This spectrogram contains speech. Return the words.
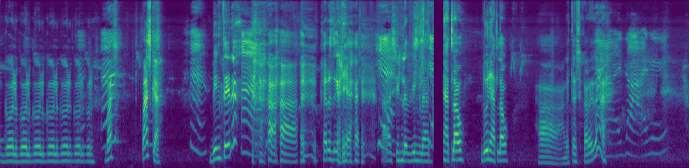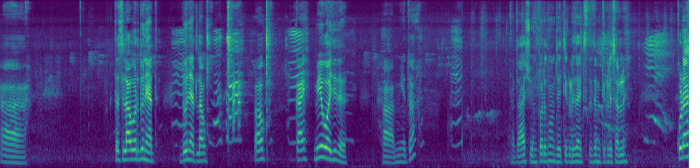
गोल गोल गोल गोल गोल गोल गोल. बस बस का? बिंगते ना? खरंच गाड्या. अश्विनला बिंगला. हात लाव दोन्ही हात लाव. हा अंग तसं करायचं हा. तसं लावर दोन्ही हात. दोन्ही हात लाव. अहो काय? मी येऊ तिथं. हा मी येतो. आता अश्विन परत म्हणतोय तिकडे जायचं तर मी तिकडे चाललोय. कुठं?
